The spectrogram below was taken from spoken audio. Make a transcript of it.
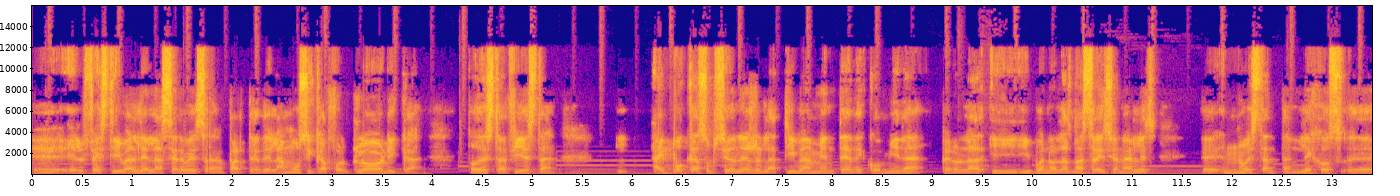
el Festival de la Cerveza, aparte de la música folclórica, toda esta fiesta, hay pocas opciones relativamente de comida, pero la, y, bueno, las más tradicionales eh, no están tan lejos eh,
